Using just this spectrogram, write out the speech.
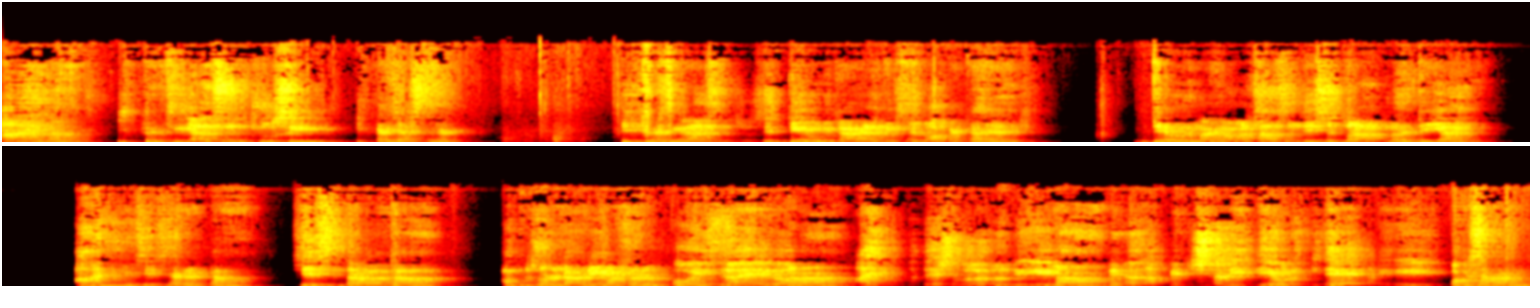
ఆయన ఇక్కడ చేయాల్సింది చూసి ఇక్కడ చేస్తున్నాడు. ఇక్కడ చేయాల్సింది చూసి దేవుని కార్యాలు తీసి లోక కార్యాలకి. దేవుని మహిమపరచాల్సింది తీసి దురాత్మని దిగాలి. ఆయనే చేశాడంట. చేసిన తర్వాత అప్పుడు చూడండి అక్కడ ఏమంటారు ఓ ఇజ్రాయేలు. ఐగుప్తు దేశముల నుండి. నిన్ను రప్పించిన నీ దేవుడు ఇదే అని. ఒకసారి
